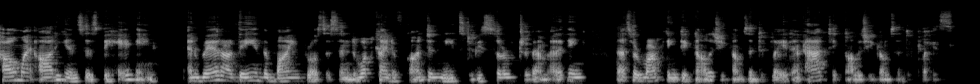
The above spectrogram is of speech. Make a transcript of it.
how my audience is behaving and where are they in the buying process and what kind of content needs to be served to them. And I think that's where marketing technology comes into play and ad technology comes into place.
